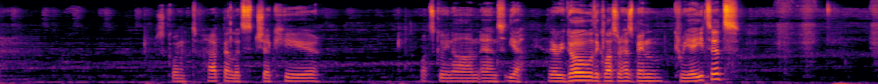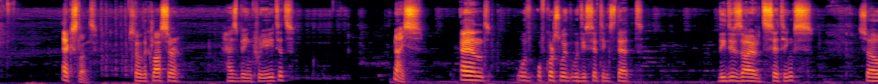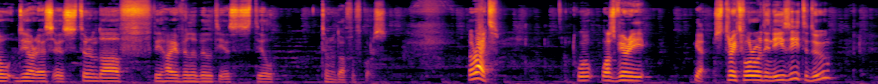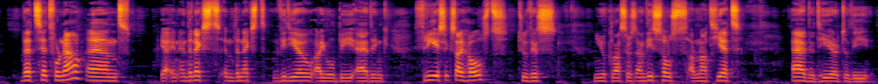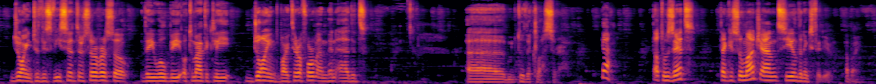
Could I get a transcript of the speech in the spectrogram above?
It's going to happen? Let's check here. What's going on? And yeah there we go. The cluster has been created. Excellent. So the cluster has been created. Nice. And with of course with, with the settings that the desired settings. So DRS is turned off. The high availability is still turned off of course. All right. It was very yeah, straightforward and easy to do. That's it for now, and yeah, in, in the next in the next video, I will be adding three ESXi hosts to this new clusters, and these hosts are not yet added here to the joined to this vCenter server, so they will be automatically joined by Terraform and then added um, to the cluster. Yeah, that was it. Thank you so much and see you in the next video. Bye bye.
